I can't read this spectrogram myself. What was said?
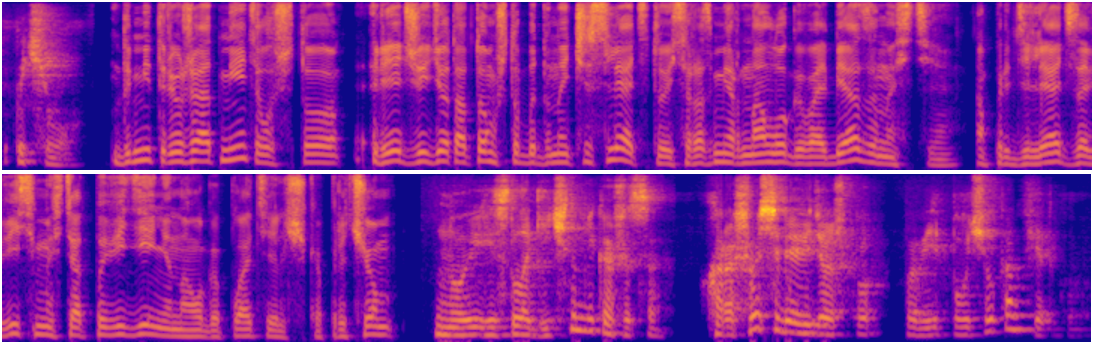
И почему? Дмитрий уже отметил, что речь же идет о том, чтобы доначислять, то есть размер налоговой обязанности определять в зависимости от поведения налогоплательщика. Причем... Ну и логично, мне кажется. Хорошо себя ведешь, получил конфетку.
